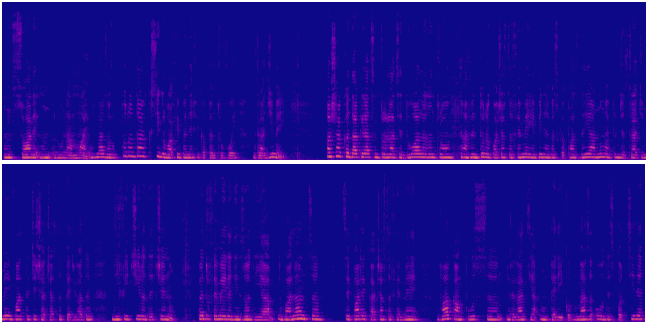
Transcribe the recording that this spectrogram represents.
în soare în luna mai. Urmează o ruptură, dar sigur va fi benefică pentru voi, dragii mei. Așa că dacă erați într-o relație duală, într-o aventură cu această femeie, e bine că scăpați de ea, nu mai plângeți, dragii mei, va trece și această perioadă dificilă, de ce nu? Pentru femeile din zodia balanță, se pare că această femeie va cam pus uh, relația în pericol. Urmează o despărțire,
